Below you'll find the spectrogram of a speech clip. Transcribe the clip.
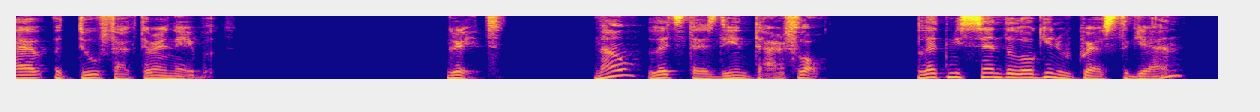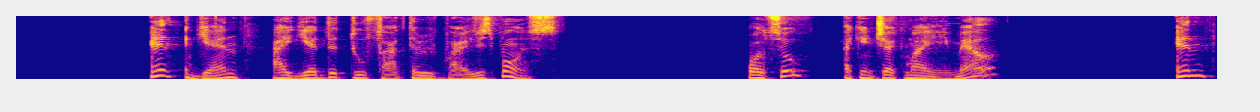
have a two-factor enabled. Great. Now let's test the entire flow. Let me send the login request again. And again, I get the two-factor required response. Also, I can check my email and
